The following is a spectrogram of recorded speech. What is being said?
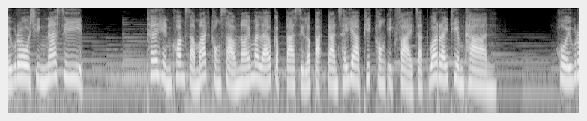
ยโรชิงหน้าซีด เธอเห็นความสามารถของสาวน้อยมาแล้วกับตาศิลปะการใช้ยาพิษของอีกฝ่ายจัดว่าไร้เทียมทาน โหยโร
